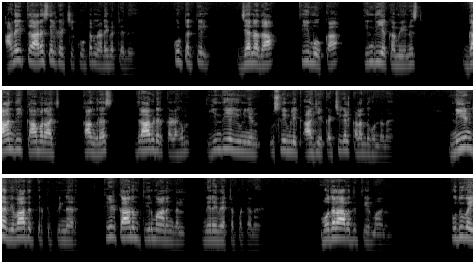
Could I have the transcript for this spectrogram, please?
அனைத்து அரசியல் கட்சி கூட்டம் நடைபெற்றது. கூட்டத்தில் ஜனதா திமுக இந்திய கம்யூனிஸ்ட் காந்தி காமராஜ் காங்கிரஸ் திராவிடர் கழகம் இந்திய யூனியன் முஸ்லீம் லீக் ஆகிய கட்சிகள் கலந்து கொண்டன. நீண்ட விவாதத்திற்கு பின்னர் கீழ்காணும் தீர்மானங்கள் நிறைவேற்றப்பட்டன. முதலாவது தீர்மானம். புதுவை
